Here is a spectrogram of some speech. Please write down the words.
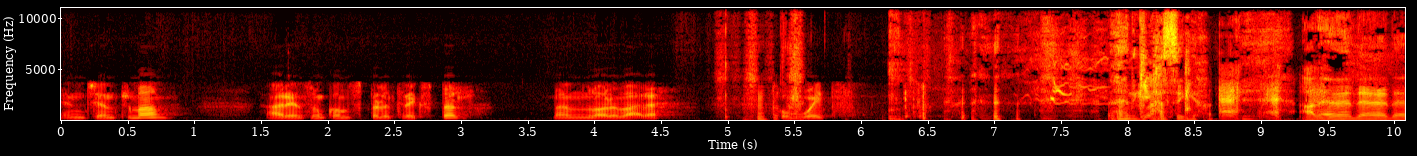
En gentleman er en som kan spille trekkspill, men la det være. Tom Waits. En klassiker. Ja, det, det, det,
